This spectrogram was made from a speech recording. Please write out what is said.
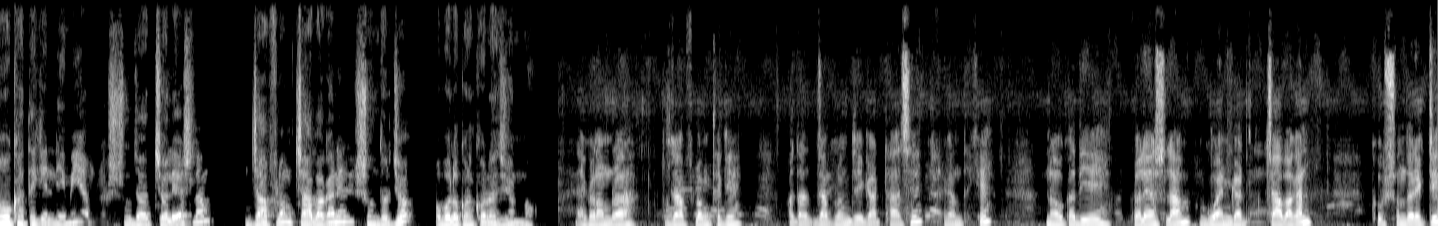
নৌকা থেকে নেমে আমরা সোজা চলে আসলাম জাফলং চা বাগানের সৌন্দর্য অবলোকন করার জন্য। এখন আমরা জাফলং থেকে, অর্থাৎ জাফলং যে ঘাটটা আছে, সেখান থেকে নৌকা দিয়ে চলে আসলাম গোয়াইনঘাট চা বাগান। খুব সুন্দর একটি,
